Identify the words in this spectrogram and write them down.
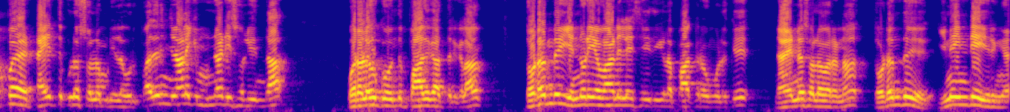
அப்ப டயத்துக்குள்ள சொல்ல முடியல. ஒரு பதினஞ்சு நாளைக்கு முன்னாடி சொல்லியிருந்தா ஓரளவுக்கு வந்து பாதுகாத்திருக்கலாம். தொடர்ந்து என்னுடைய வானிலை செய்திகளை பார்க்குறவங்களுக்கு நான் என்ன சொல்ல வரேன்னா தொடர்ந்து இணைந்தே இருங்க.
